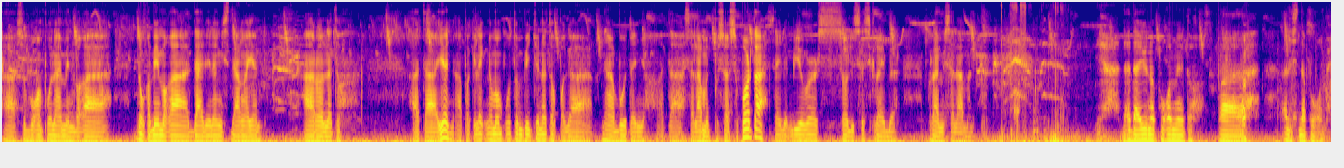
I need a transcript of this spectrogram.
Ah, subukan po namin baka doon kami makadali ng isda ngayon. Araw na to. At uh, yun, uh, pakilike naman po itong video na to pag uh, naabutan nyo. At ah, salamat po sa suporta, silent viewers, solid subscriber. Maraming salamat po. Yeah, dadayo na po kami nito. Pa alis na po kami.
